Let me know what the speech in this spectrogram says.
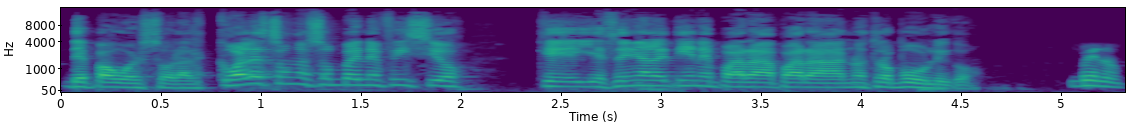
de Power Solar, ¿cuáles son esos beneficios que Yesenia le tiene para, para nuestro público? Bueno,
